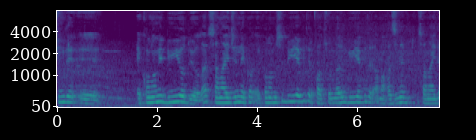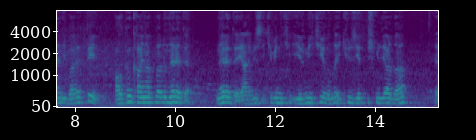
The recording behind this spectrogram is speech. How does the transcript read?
şimdi e, ekonomi büyüyor diyorlar. Sanayicinin eko- ekonomisi büyüyebilir, patronların büyüyebilir ama hazine sanayiden ibaret değil. Halkın kaynakları nerede? Nerede? Yani biz 2022 yılında 270 milyar daha, e,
